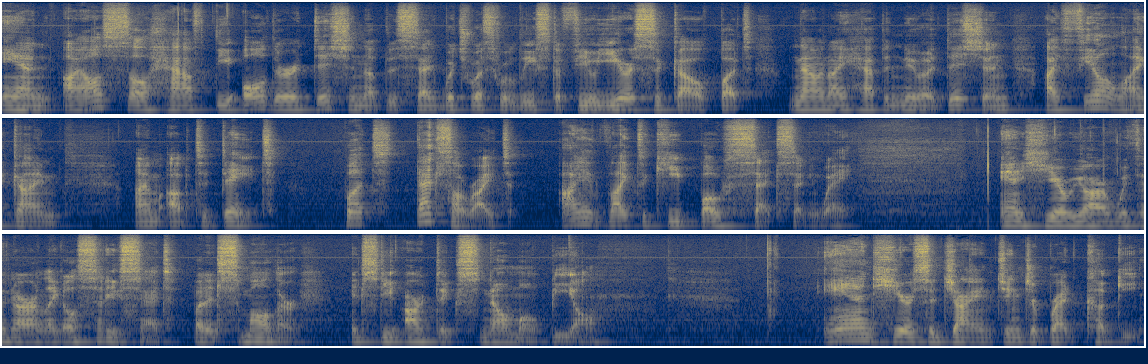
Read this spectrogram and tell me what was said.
And I also have the older edition of the set which was released a few years ago, but now that I have the new edition, I feel like I'm I'm up to date. But that's alright. I like to keep both sets anyway. And here we are within our LEGO City set, but it's smaller. It's the Arctic Snowmobile. And here's a giant gingerbread cookie.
